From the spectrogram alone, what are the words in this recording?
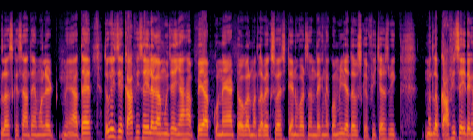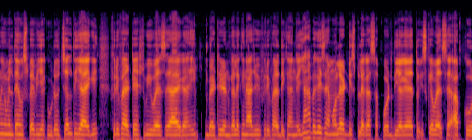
प्लस के साथ एमोलेट में आता है। तो गई ये काफ़ी सही लगा मुझे। यहाँ पे आपको नया टॉगल मतलब टेन वर्जन देखने को मिल जाता है। उसके फीचर्स भी मतलब काफ़ी सही देखने को मिलते हैं, उस पर भी एक वीडियो जल्द ही आएगी फ्री फायर टेस्ट भी वैसे आएगा ही बैटरी रन का, लेकिन आज भी फ्री फायर दिखाएँगे। यहाँ पे कैसे एमोलेट डिस्प्ले का सपोर्ट दिया गया है तो इसके वजह से आपको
